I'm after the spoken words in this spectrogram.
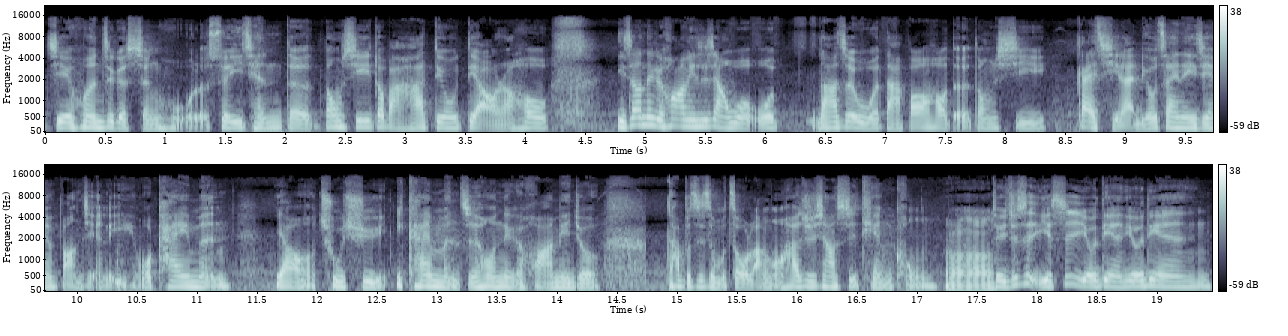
结婚这个生活了，所以以前的东西都把它丢掉。然后你知道那个画面是这样，我我拿着我打包好的东西盖起来，留在那间房间里。我开门要出去，一开门之后，那个画面就它不是什么走廊哦，它就像是天空。嗯哼，对，就是也是有点有点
